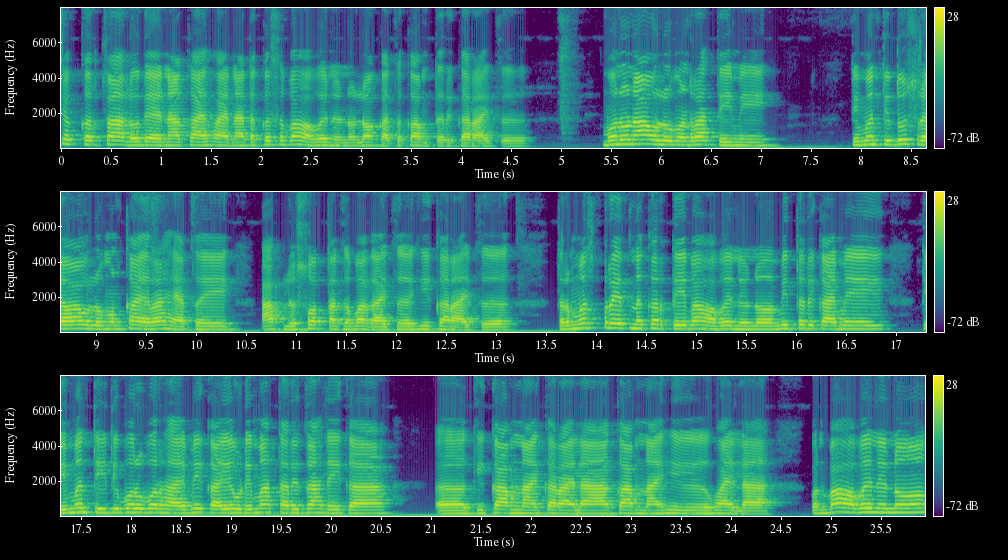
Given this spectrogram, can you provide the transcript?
चक्कर चालू द्यायना काय व्हायना. आता कसं भावा बहिणीनं लोकाचं काम तरी करायचं? म्हणून अवलंबून राहते मी. ते म्हणते दुसऱ्या अवलंबून काय राहायचं आहे आपलं स्वतःचं बघायचं हे करायचं. तर मस्त प्रयत्न करते भावा बहिणीनं. मी तरी काय मी ते म्हणते ती बरोबर आहे. मी काय एवढे म्हातारे झाले का? की काम नाही करायला काम नाही हे व्हायला. पण भावा बहिणीनं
